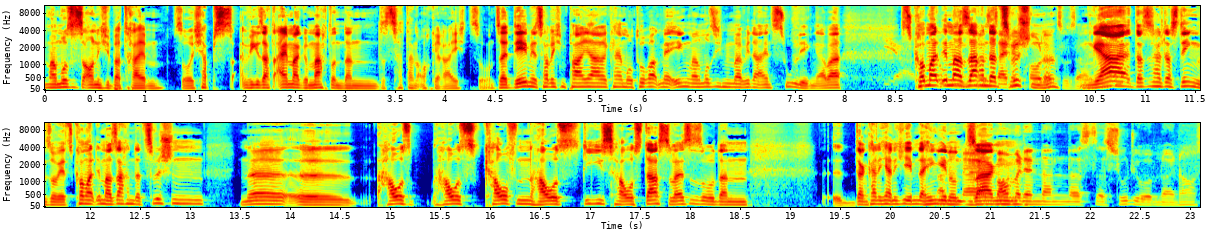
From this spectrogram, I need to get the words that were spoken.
man muss es auch nicht übertreiben. So, ich habe es, wie gesagt, einmal gemacht und dann, das hat dann auch gereicht. So. Und seitdem, jetzt habe ich ein paar Jahre kein Motorrad mehr. Irgendwann muss ich mir mal wieder eins zulegen. Aber es kommen halt immer Sachen dazwischen. Ne? sagt, Ja, das ist halt das Ding. So, jetzt kommen halt immer Sachen dazwischen. Ne, äh, Haus, Haus kaufen, Haus dies, Haus das, weißt du so, dann, äh, dann kann ich ja nicht eben da hingehen und äh, sagen. Bauen wir denn dann das, das Studio im neuen Haus?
